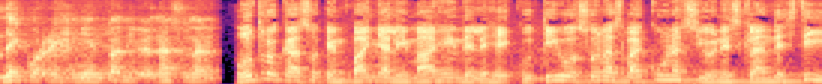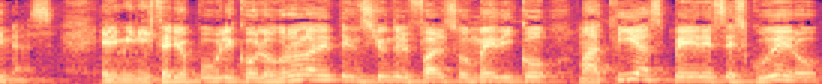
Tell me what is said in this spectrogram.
de corregimiento a nivel nacional. Otro caso que empaña la imagen del Ejecutivo son las vacunaciones clandestinas. El Ministerio Público logró la detención del falso médico Matías Pérez Escudero,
